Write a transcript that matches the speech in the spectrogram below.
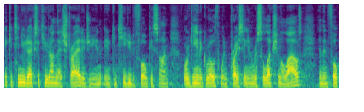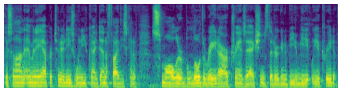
and continue to execute on that strategy and, and continue to focus on organic growth when pricing and risk selection allows, and then focus on M&A opportunities opportunities when you can identify these kind of smaller, below the radar transactions that are going to be immediately accretive.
